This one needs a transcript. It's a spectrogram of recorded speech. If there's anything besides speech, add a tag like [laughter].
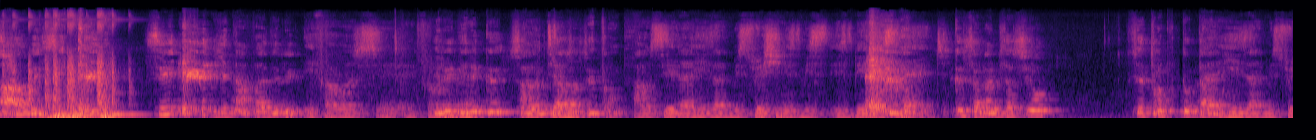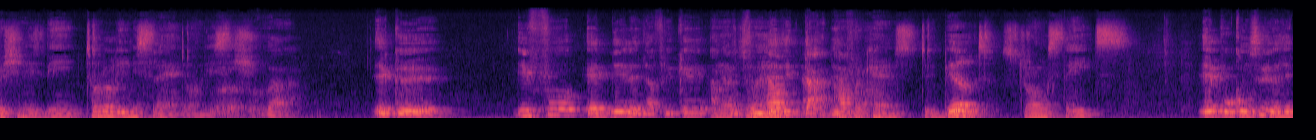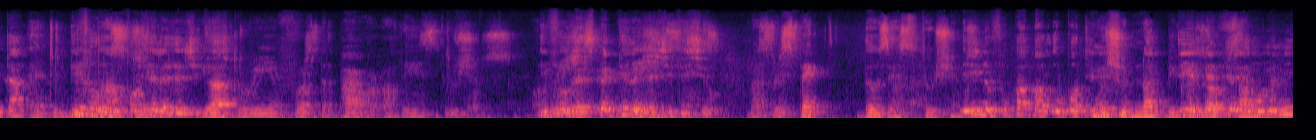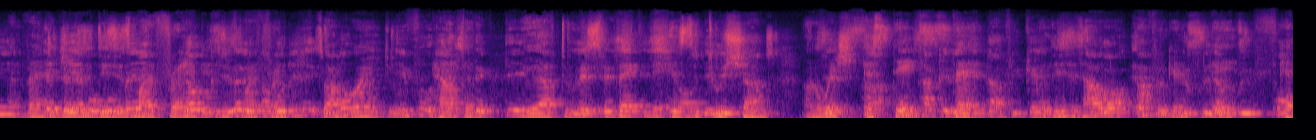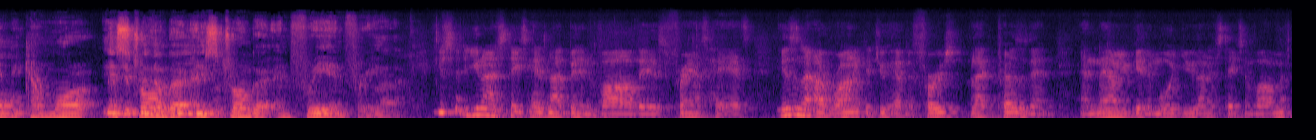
Ah oui, si, si [coughs] j'étais en face de lui, If I was in in front je lui of dirais que son I would administration se trompe. I would say that his administration is mis- is being misled. [coughs] Que son administration se trompe That totalement. his administration is being totally misled on this issue. Voilà. Et que il faut aider les Africains à You construire des États. Africans to build strong states Et pour construire les États, and to il faut renforcer les You institutions. have to reinforce the power of the institutions. on Il faut respecter les institutions. Stands. Must respect those institutions. il ne faut pas par We should not, dire because of some mon ami, un advantages, tel est mon this is my friend, this is my friend. So I'm going to faut help him. respecter You have to respect the institutions on which ça, a state ça que stand. États this is how African states can become more Et de plus en stronger plus and stronger and free and free. You said the United States has not been involved as France has. Isn't it ironic that you have the first black president and now you're getting more United States involvement?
